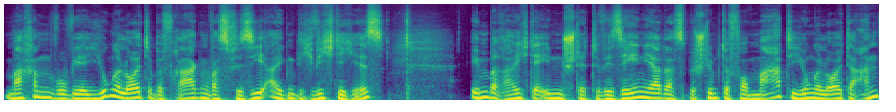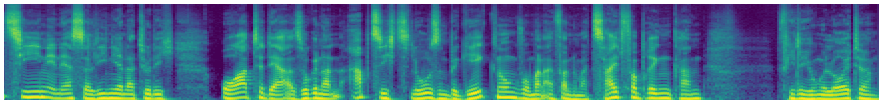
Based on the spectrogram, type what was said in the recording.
machen, wo wir junge Leute befragen, was für sie eigentlich wichtig ist im Bereich der Innenstädte. Wir sehen ja, dass bestimmte Formate junge Leute anziehen. In erster Linie natürlich Orte der sogenannten absichtslosen Begegnung, wo man einfach nur mal Zeit verbringen kann. Viele junge Leute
